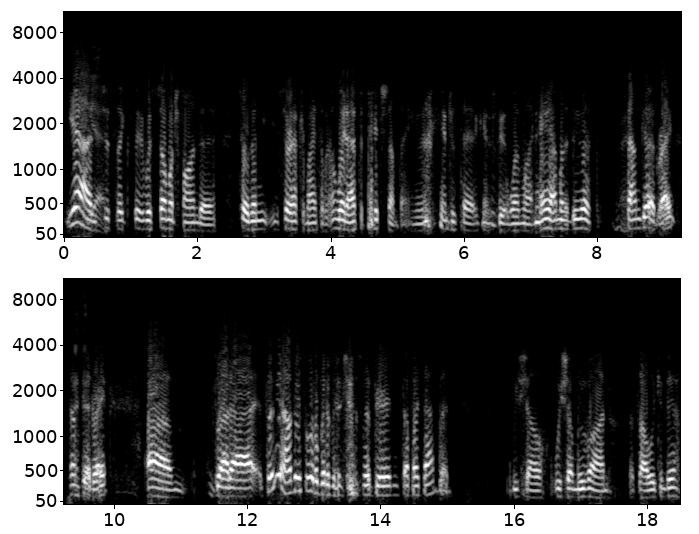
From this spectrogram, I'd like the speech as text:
Yeah, it's Yeah. just like it was so much fun to. So then you sort of have to remind yourself, oh wait, I have to pitch something. You know, and just say, I can't just do the one line. Hey, I'm going to do this. Right. Sound good, right? Sounds good, right? Um, but uh, so you know, there's a little bit of an adjustment period and stuff like that. But we shall we shall move on. That's all we can do.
